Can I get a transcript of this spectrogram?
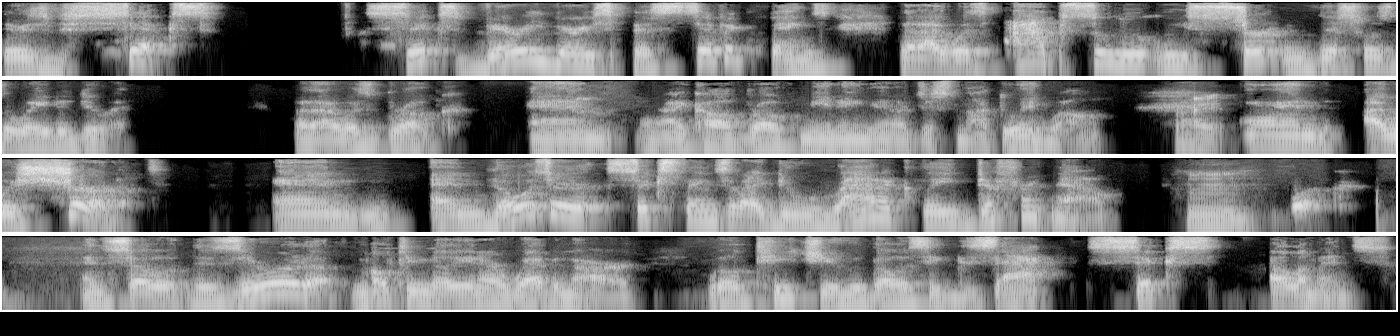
there's six six very, very specific things that I was absolutely certain this was the way to do it. But I was broke. And, and I call broke meaning, you know, just not doing well. Right. And I was sure of it. And and those are six things that I do radically different now. Hmm. Work. And so the zero to multimillionaire webinar will teach you those exact six elements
